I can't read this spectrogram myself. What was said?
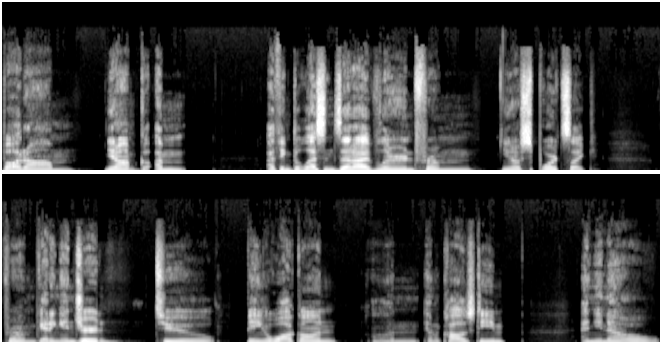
But um, you know, I'm I'm I think the lessons that I've learned from, you know, sports like from getting injured to being a walk-on on on a college team and you know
